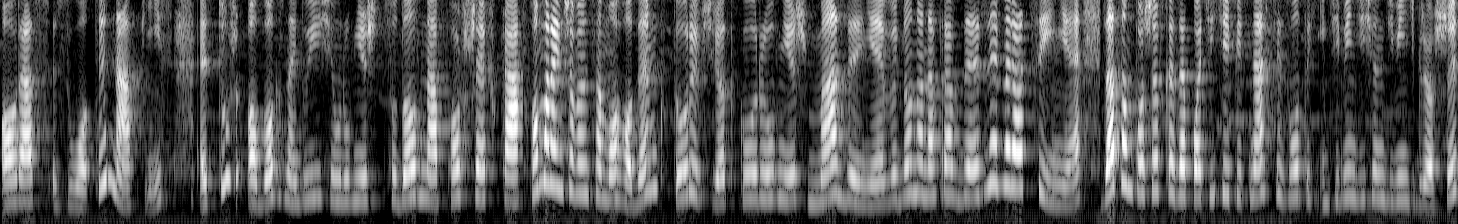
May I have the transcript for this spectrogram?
oraz złoty napis. E, Tuż obok znajduje się również cudowna poszewka pomarańczowym samochodem, który w środku również ma dynię. Wygląda naprawdę rewelacyjnie. Za tą poszewkę zapłacicie 15 zł i 99 groszy.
